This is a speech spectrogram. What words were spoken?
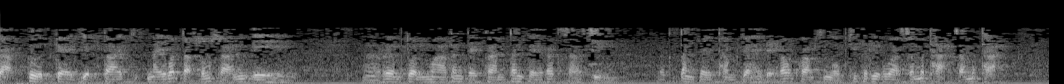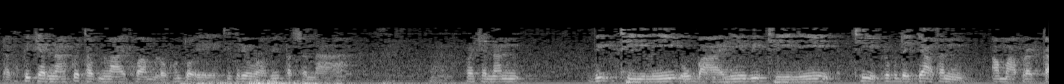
จากเกิดแก่เจ็บตายในวัฏสงสารนี้เอง เริ่มต้นมาตั้งแต่การตั้งใจรักษาสิ่งแล้วก็ตั้งใจทำใจให้ได้รับความสงบที่เรียกว่าสมถะสมถะ แล้วก็พิจารณาเพื่อทำลายความหลงของตัวเองที่เรียกว่าวิปัสสนา เพราะฉะนั้นวิธีนี้อุบายนี้วิธีนี้ที่พระพุทธเจ้าท่านเอามาประก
